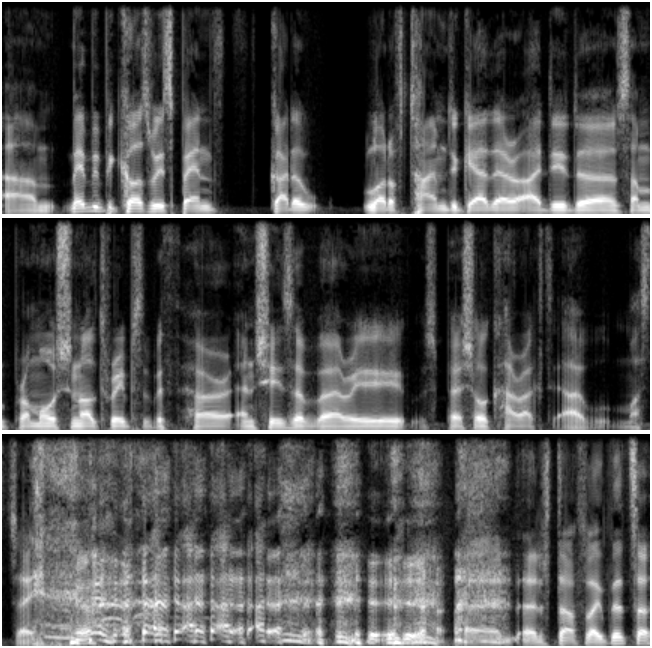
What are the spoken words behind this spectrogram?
Um, maybe because we spent got a lot of time together. I did uh, some promotional trips with her, and she's a very special character, I must say. and, and stuff like that. So,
